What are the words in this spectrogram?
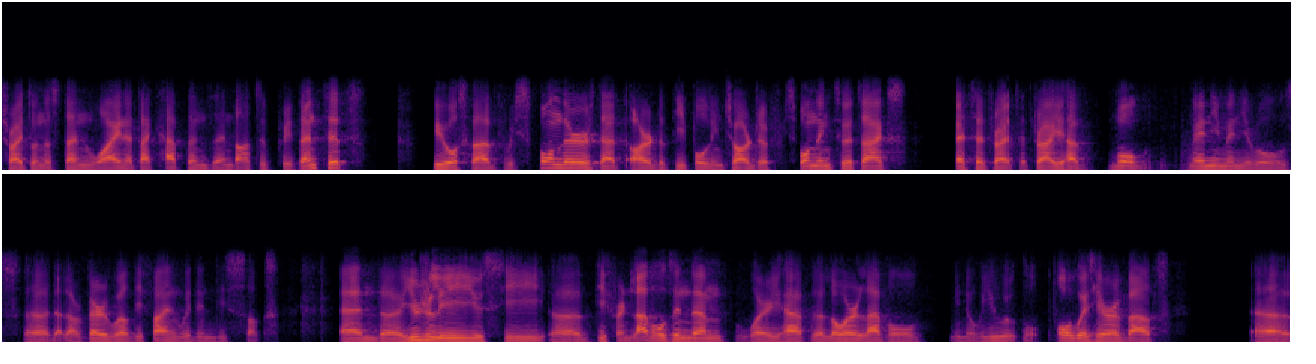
try to understand why an attack happened and how to prevent it. You also have responders that are the people in charge of responding to attacks, etc., etc. You have more, many, many roles uh, that are very well defined within these SOCs. And uh, usually you see uh, different levels in them, where you have the lower level you know, you always hear about uh,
